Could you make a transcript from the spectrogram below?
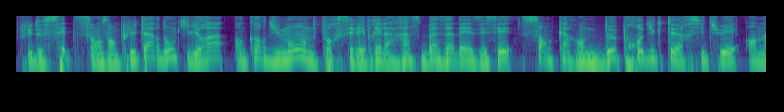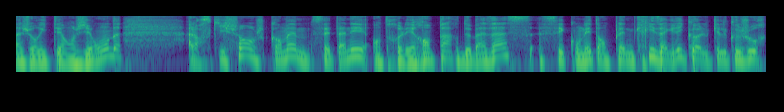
Plus de 700 ans plus tard, donc, il y aura encore du monde pour célébrer la race basadaise et ses 142 producteurs situés en majorité en Gironde. Alors, ce qui change quand même cette année entre les remparts de Bazas, c'est qu'on est en pleine crise agricole. Quelques jours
